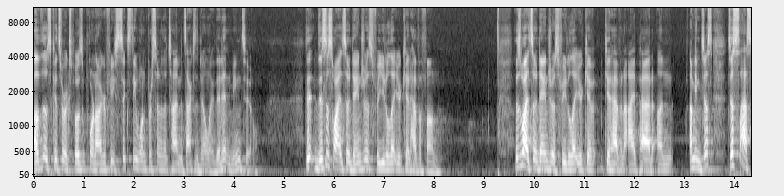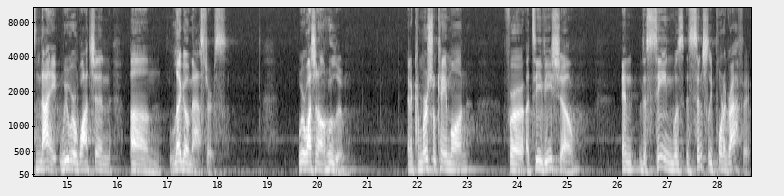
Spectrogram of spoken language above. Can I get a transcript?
of those kids who are exposed to pornography, 61% of the time it's accidentally. They didn't mean to. This is why it's so dangerous for you to let your kid have a phone. This is why it's so dangerous for you to let your kid, kid have an iPad. Un, I mean, just, just last night, we were watching um, Lego Masters. We were watching on Hulu. And a commercial came on for a TV show, and the scene was essentially pornographic.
